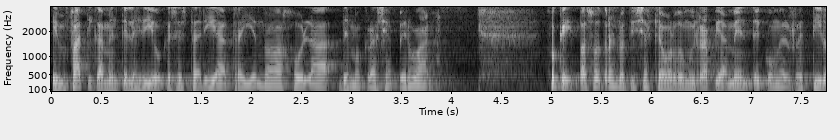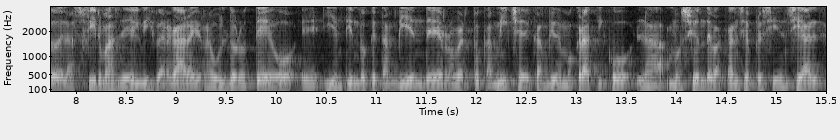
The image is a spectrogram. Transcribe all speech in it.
Enfáticamente les digo que se estaría trayendo abajo la democracia peruana. Ok, paso a otras noticias que abordo muy rápidamente con el retiro de las firmas de Elvis Vergara y Raúl Doroteo, eh, y entiendo que también de Roberto Camiche de Cambio Democrático, la moción de vacancia presidencial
